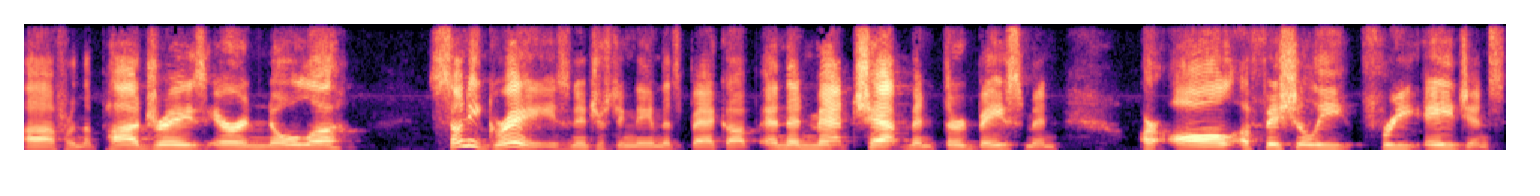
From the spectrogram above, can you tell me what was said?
uh, from the Padres, Aaron Nola. Sonny Gray is an interesting name that's back up. And then Matt Chapman, third baseman, are all officially free agents.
